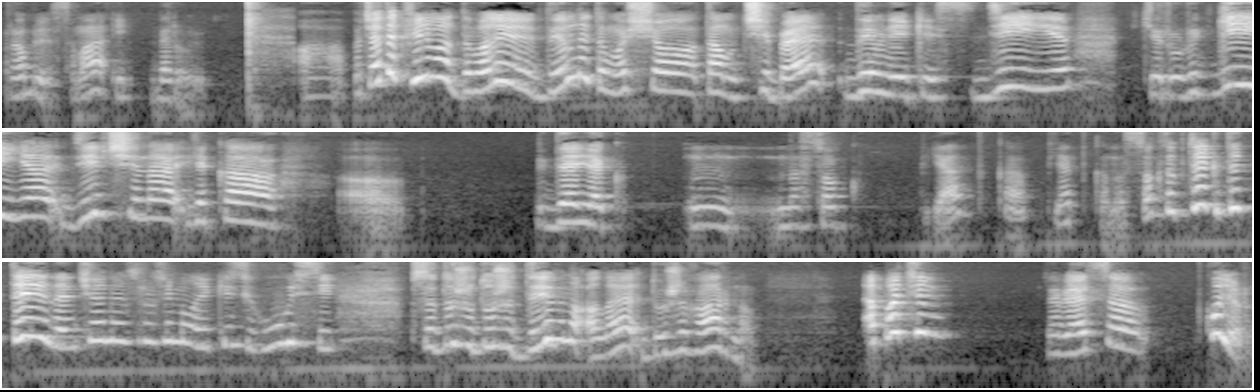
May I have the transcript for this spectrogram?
Роблю сама і дарую. А початок фільму доволі дивний, тому що там ЧБ, дивні якісь дії, хірургія, дівчина, яка йде як носок п'ятка, п'ятка носок. Тобто як дитина, нічого не зрозуміла, якісь гусі. Все дуже-дуже дивно, але дуже гарно. А потім з'являється колір.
